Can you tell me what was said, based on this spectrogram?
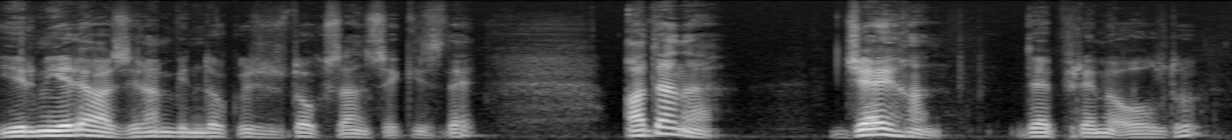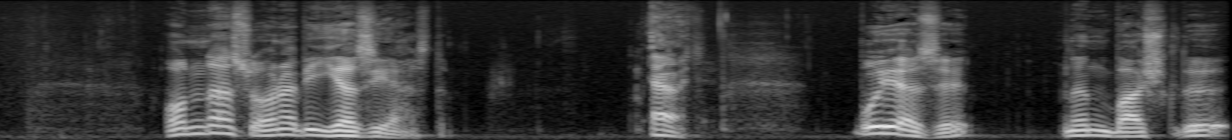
27 Haziran 1998'de Adana Ceyhan depremi oldu. Ondan sonra bir yazı yazdım. Evet. Bu yazının başlığı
